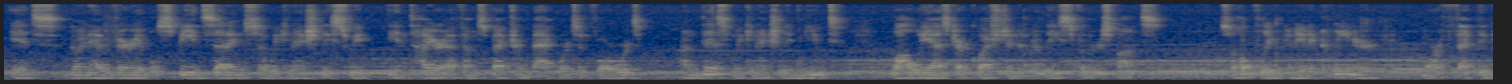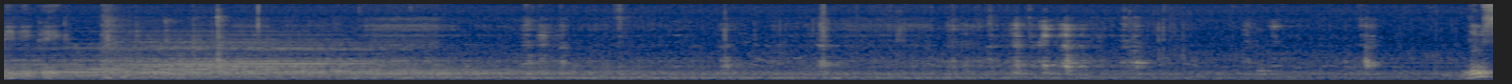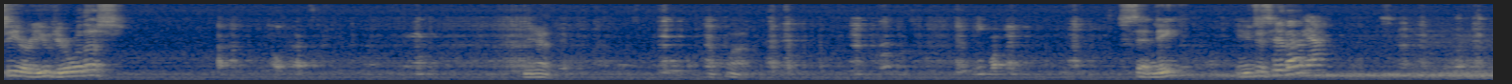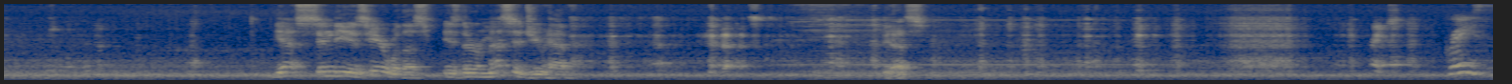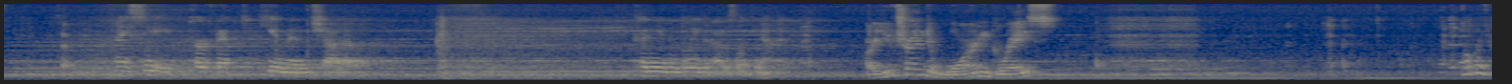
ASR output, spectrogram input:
It's going to have a variable speed setting so we can actually sweep the entire FM spectrum backwards and forwards. On this, we can actually mute while we ask our question and release for the response. So hopefully we're going to get a cleaner, more effective EVP. UC, are you here with us? Yeah. What? Cindy, you just hear that? Yeah. Yes, Cindy is here with us. Is there a message you have? yes. Yes? Human shadow. Couldn't even believe it, I was looking at it. Are you trying to warn Grace? What was,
